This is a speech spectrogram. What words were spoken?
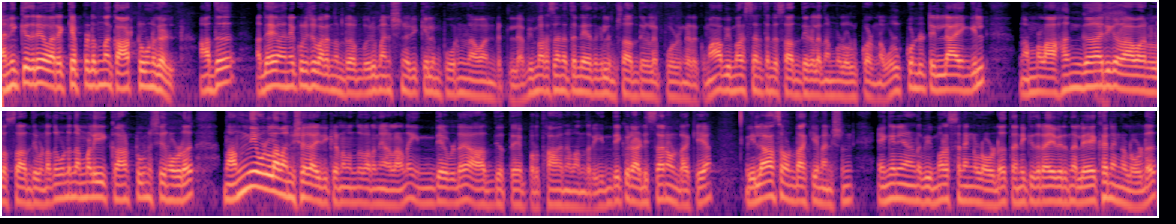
തനിക്കെതിരെ വരയ്ക്കപ്പെടുന്ന കാർട്ടൂണുകൾ അത് അദ്ദേഹം അതിനെക്കുറിച്ച് പറയുന്നുണ്ട്. ഒരു മനുഷ്യൻ ഒരിക്കലും പൂർണനാവാൻ പറ്റില്ല. വിമർശനത്തിന്റെ ഏതെങ്കിലും സാധ്യതകൾ എപ്പോഴും കിടക്കും. ആ വിമർശനത്തിന്റെ സാധ്യതകളെ നമ്മൾ ഉൾക്കൊള്ളണം. ഉൾക്കൊണ്ടിട്ടില്ല എങ്കിൽ നമ്മൾ അഹങ്കാരികളാവാനുള്ള സാധ്യതയുണ്ട്. അതുകൊണ്ട് നമ്മൾ ഈ കാർട്ടൂൺസിനോട് നന്ദിയുള്ള മനുഷ്യരായിരിക്കണം എന്ന് പറഞ്ഞ ആളാണ് ഇന്ത്യയുടെ ആദ്യത്തെ പ്രധാനമന്ത്രി. ഇന്ത്യയ്ക്ക് ഒരു അടിസ്ഥാനം ഉണ്ടാക്കിയ വിലാസം ഉണ്ടാക്കിയ മനുഷ്യൻ എങ്ങനെയാണ് വിമർശനങ്ങളോട് തനിക്കെതിരായി വരുന്ന ലേഖനങ്ങളോട്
